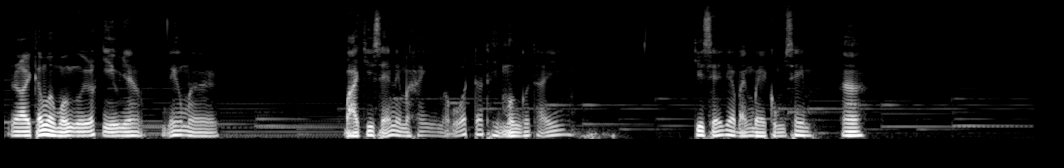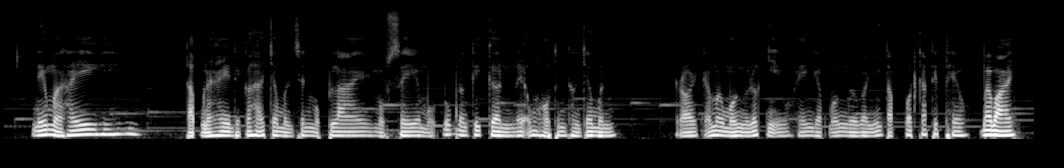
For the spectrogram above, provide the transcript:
Rồi, cảm ơn mọi người rất nhiều nha. Nếu mà bài chia sẻ này mà hay mà bổ ích đó thì mọi người có thể chia sẻ cho bạn bè cùng xem, ha. Nếu mà thấy tập này hay thì có thể cho mình xin một like, một share, một nút đăng ký kênh để ủng hộ tinh thần cho mình. Rồi, cảm ơn mọi người rất nhiều. Hẹn gặp mọi người vào những tập podcast tiếp theo. Bye bye.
